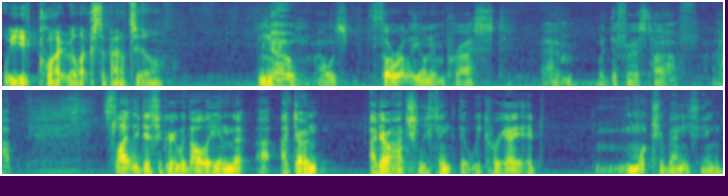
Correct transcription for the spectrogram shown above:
were you quite relaxed about it all? No, I was thoroughly unimpressed um, with the first half. I slightly disagree with Oli in that I, I, don't I don't actually think that we created much of anything,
